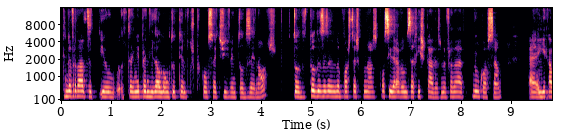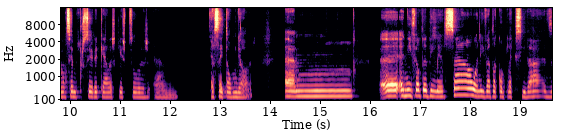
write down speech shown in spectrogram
que na verdade eu tenho aprendido ao longo do tempo que os preconceitos vivem todos em nós. Todo, todas as apostas que nós considerávamos arriscadas, na verdade, nunca o são. Uh, e uhum. acabam sempre por ser aquelas que as pessoas um, aceitam melhor. Um, a nível da dimensão, a nível da complexidade,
